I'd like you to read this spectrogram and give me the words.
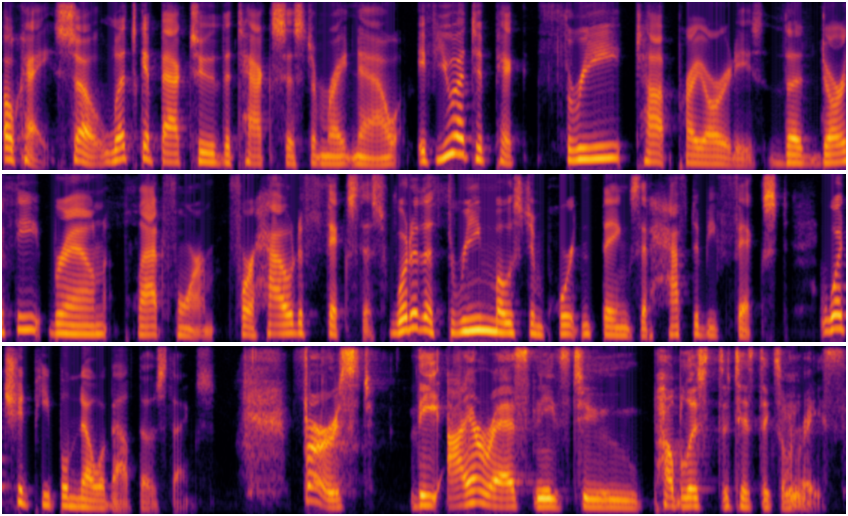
Okay, so let's get back to the tax system right now. If you had to pick three top priorities, the Dorothy Brown platform for how to fix this? What are the three most important things that have to be fixed? What should people know about those things? First, the IRS needs to publish statistics on race.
